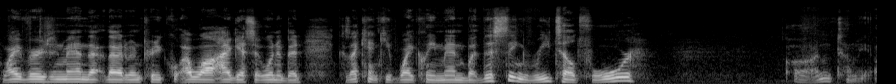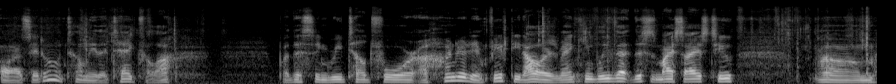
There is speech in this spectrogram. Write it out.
white version, man. That that would have been pretty cool. Uh, well, I guess it wouldn't have been because I can't keep white clean, man. But this thing retailed for. Oh, don't tell me. Oh, I say don't tell me the tag fell off. But this thing retailed for $150, man. Can you believe that? This is my size too. Um,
